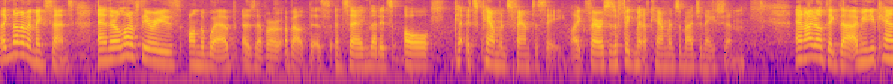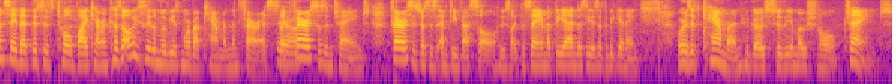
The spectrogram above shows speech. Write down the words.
like none of it makes sense. And there are a lot of theories on the web as ever about this and saying that it's all Ca- it's cameron's fantasy. Like ferris is a figment of cameron's imagination and I don't think that. I mean, you can say that this is told by Cameron because obviously the movie is more about Cameron than Ferris. Like Yeah. Ferris doesn't change. Ferris is just this empty vessel who's like the same at the end as he is at the beginning, whereas it's Cameron who goes through the emotional change.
